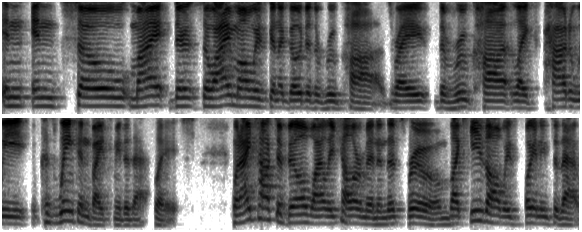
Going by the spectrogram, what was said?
and and so my there so i'm always going to go to the root cause right the root cause like how do we because wink invites me to that place when i talk to bill Wylie-Kellermann in this room like he's always pointing to that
